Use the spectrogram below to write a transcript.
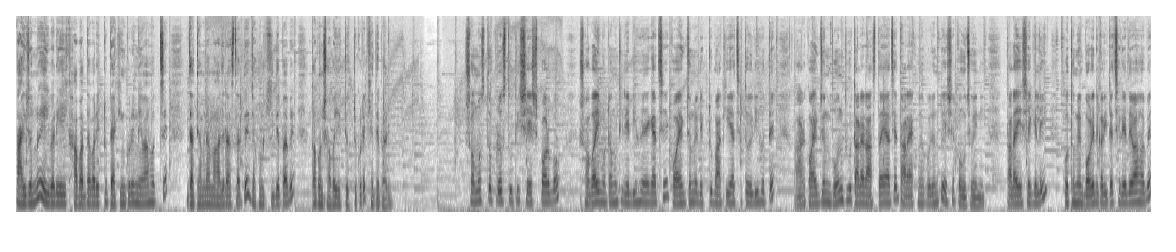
তাই জন্য এইবারে এই খাবার দাবার একটু প্যাকিং করে নেওয়া হচ্ছে, যাতে আমরা মাঝ রাস্তাতে যখন খিদে পাবে, তখন সবাই একটু একটু করে খেতে পারি। সমস্ত প্রস্তুতি শেষ পর্ব, সবাই মোটামুটি রেডি হয়ে গেছে। কয়েকজনের একটু বাকি আছে তৈরি হতে, আর কয়েকজন বন্ধু তারা রাস্তায় আছে, তারা এখনও পর্যন্ত এসে পৌঁছয়নি। তারা এসে গেলেই প্রথমে বরের গাড়িটা ছেড়ে দেওয়া হবে,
